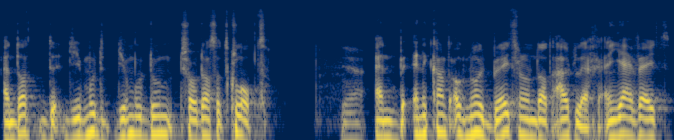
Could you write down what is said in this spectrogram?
En dat, je, moet, je moet doen zodat het klopt. Ja. En, en ik kan het ook nooit beter dan dat uitleggen. En jij weet,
